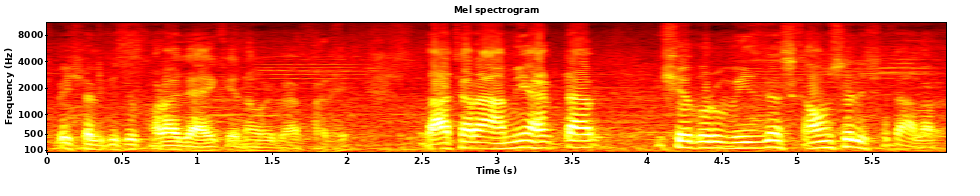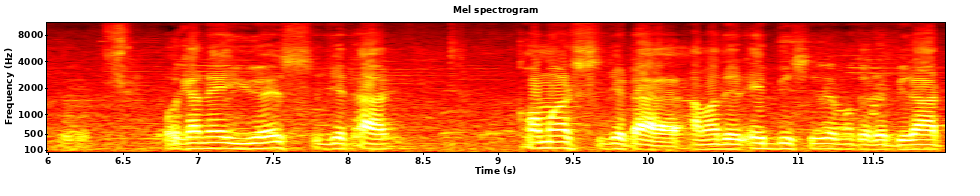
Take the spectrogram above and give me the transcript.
স্পেশাল কিছু করা যায় কিনা ওই ব্যাপারে। তাছাড়া আমি একটা ইসে করব বিজনেস কাউন্সিলের সাথে আলাপ করব। ওখানে ইউএস যেটা কমার্স যেটা আমাদের এফবিসির মতো একটা বিরাট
